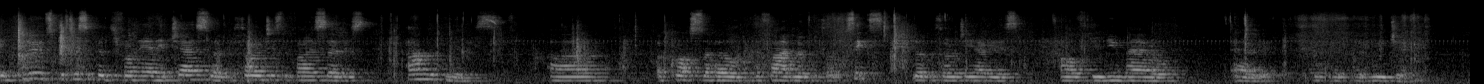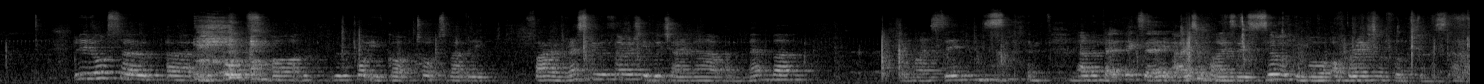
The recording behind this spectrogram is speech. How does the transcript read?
includes participants from the NHS, local authorities, the fire service and the police um, across the whole, the five local six local authority areas of the new mayoral area, the, the, the region. But it also uh, reports, or the, the report you've got talks about the Fire and Rescue Authority, of which I am now a member for my sins. and Appendix A itemises some of the more operational functions, and I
